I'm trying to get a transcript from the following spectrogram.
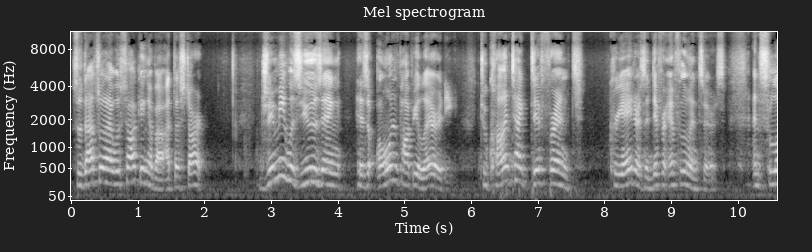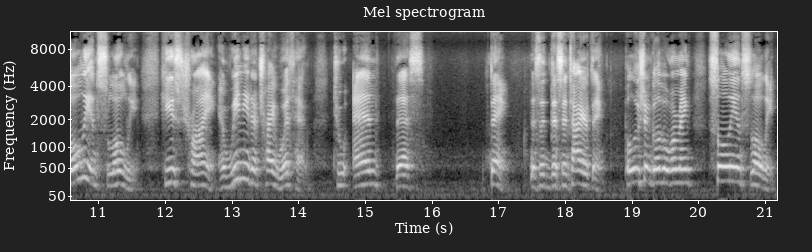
So that's what I was talking about at the start. Jimmy was using his own popularity to contact different creators and different influencers. And slowly and slowly, he's trying, and we need to try with him to end this thing, this, this entire thing. Pollution, global warming, slowly and slowly.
